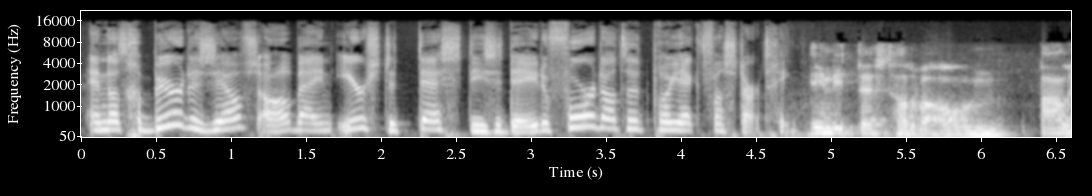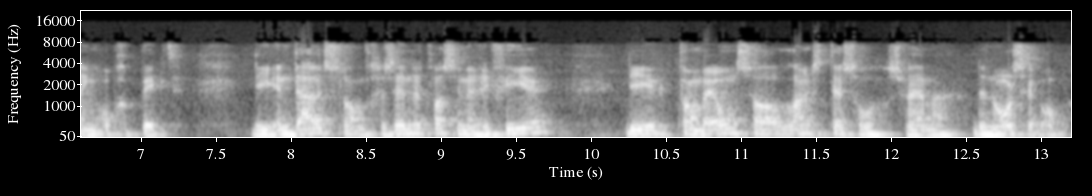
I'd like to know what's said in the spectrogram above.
En dat gebeurde zelfs al bij een eerste test die ze deden... voordat het project van start ging. In die test hadden we al een paling opgepikt die in Duitsland gezenderd was in een rivier. Die kwam bij ons al langs Texel zwemmen, de Noordzee op.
